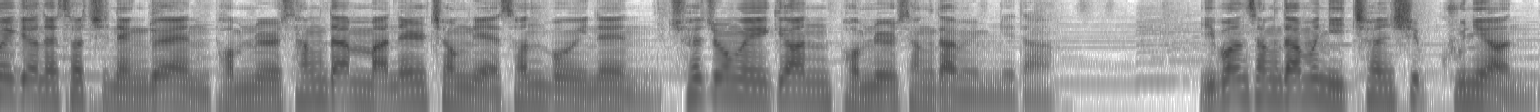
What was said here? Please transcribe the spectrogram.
의견에서 진행된 법률 상담만을 정리해 선보이는 최종 의견 법률 상담입니다. 이번 상담은 2019년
